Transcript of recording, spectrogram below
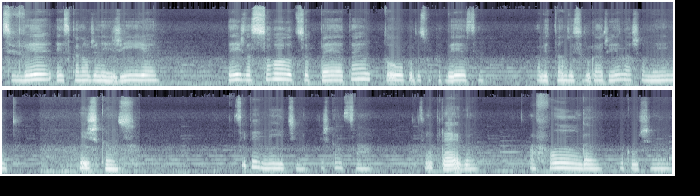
se vê esse canal de energia desde a sola do seu pé até o topo da sua cabeça, habitando esse lugar de relaxamento e descanso. Se permite descansar, se entrega, afunda no colchão,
